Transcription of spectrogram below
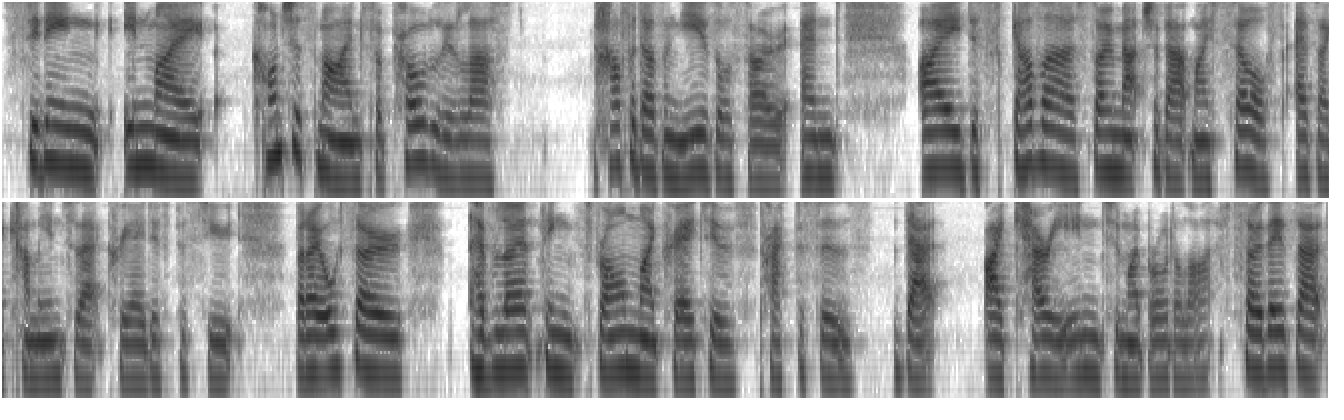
sitting in my conscious mind for probably the last half a dozen years or so. And I discover so much about myself as I come into that creative pursuit. But I also have learned things from my creative practices that I carry into my broader life. So there's that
